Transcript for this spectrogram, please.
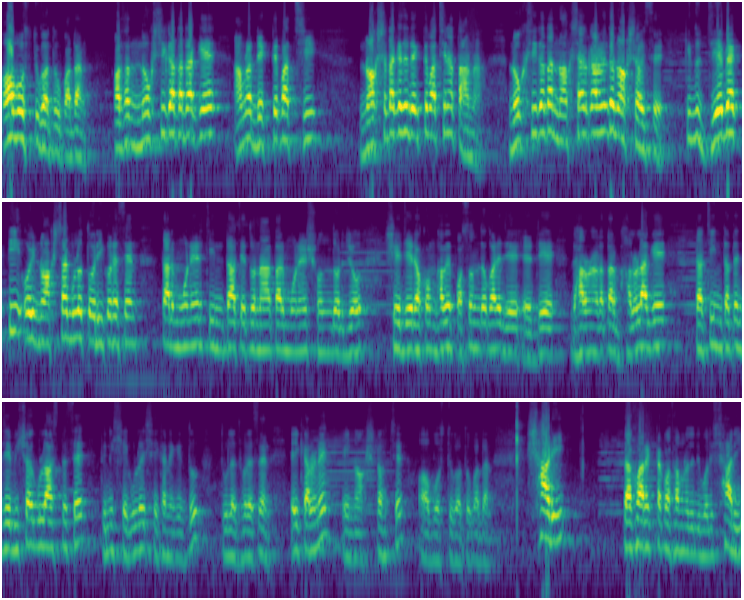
অবস্তুগত উপাদান। অর্থাৎ নকশিকাতাটাকে আমরা দেখতে পাচ্ছি, নকশাটাকে যে দেখতে পাচ্ছি না, তা না। নকশি কাঁথার নকশার কারণে তো নকশা হয়েছে। কিন্তু যে ব্যক্তি ওই নকশাগুলো তৈরি করেছেন, তার মনের চিন্তা, চেতনা, তার মনের সৌন্দর্য, সে যে রকমভাবে পছন্দ করে, যে যে ধারণাটা তার ভালো লাগে, তার চিন্তাতে যে বিষয়গুলো আসতেছে, তিনি সেগুলোই সেখানে কিন্তু তুলে ধরেছেন। এই কারণে এই নকশাটা হচ্ছে অবস্তুগত উপাদান। শাড়ি, দেখো আরেকটা কথা আমরা যদি বলি, শাড়ি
